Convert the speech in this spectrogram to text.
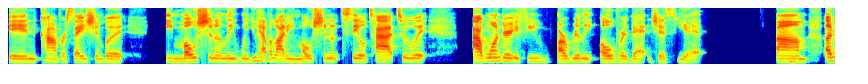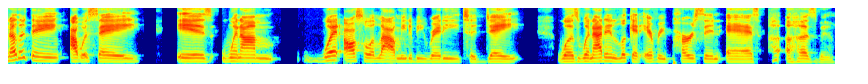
in conversation, but emotionally, when you have a lot of emotion still tied to it, I wonder if you are really over that just yet. Mm. Um, another thing I would say is when I'm what also allowed me to be ready to date was when I didn't look at every person as a husband.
